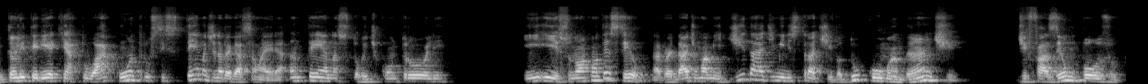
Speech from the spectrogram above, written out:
Então ele teria que atuar contra o sistema de navegação aérea, antenas, torre de controle. E isso não aconteceu. Na verdade, uma medida administrativa do comandante de fazer um pouso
